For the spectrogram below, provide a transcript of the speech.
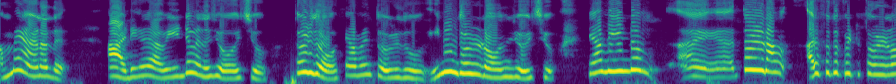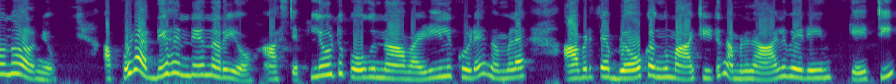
അമ്മയാണത്. ആ വീണ്ടും എന്ന് ചോദിച്ചു തൊഴുതോ? ഞാൻ പറഞ്ഞു, തൊഴുതു. ഇനിയും തൊഴണോ എന്ന് ചോദിച്ചു. ഞാൻ വീണ്ടും തൊഴണം അത്ഭുതപ്പെട്ട് തൊഴണമെന്ന് പറഞ്ഞു. അപ്പോൾ അദ്ദേഹം എന്തേന്നറിയോ ആ സ്റ്റെപ്പിലോട്ട് പോകുന്ന ആ വഴിയിൽ കൂടെ നമ്മളെ അവിടുത്തെ ബ്ലോക്ക് അങ്ങ് മാറ്റിയിട്ട് നമ്മൾ നാലുപേരെയും കയറ്റി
